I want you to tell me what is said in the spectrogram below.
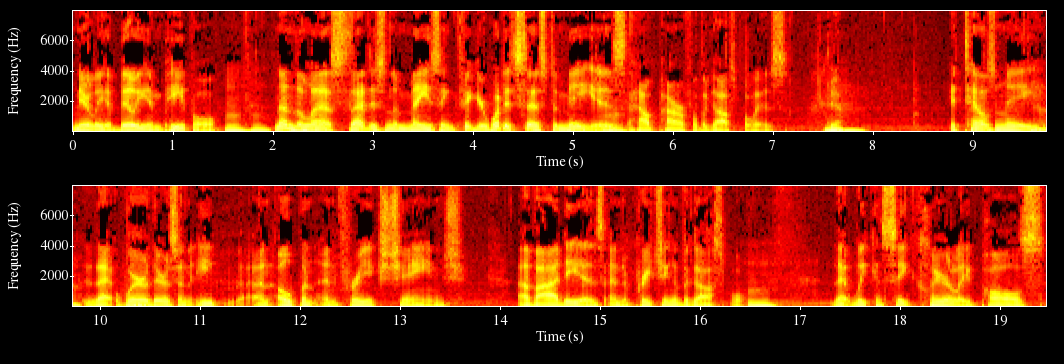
nearly a billion people. Mm-hmm. Nonetheless, that is an amazing figure. What it says to me Mm. is how powerful the gospel is. Yeah. It tells me that where there's an e- an open and free exchange of ideas and the preaching of the gospel, Mm. that we can see clearly Paul's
